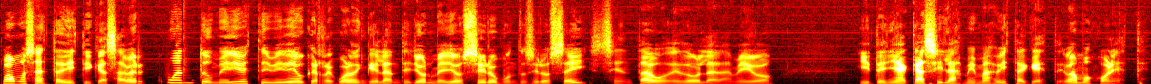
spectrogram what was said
Vamos a estadísticas, a ver cuánto me dio este video, que recuerden que el anterior me dio 0.06 centavos de dólar, amigo. Y tenía casi las mismas vistas que este. Vamos con este.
